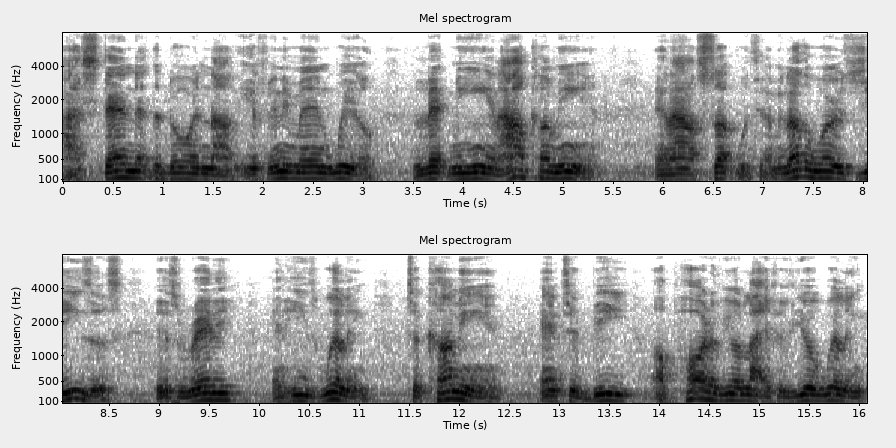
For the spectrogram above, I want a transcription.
I stand at the door and knock. If any man will, let me in. I'll come in and I'll sup with him. In other words, Jesus is ready and he's willing to come in and to be a part of your life if you're willing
